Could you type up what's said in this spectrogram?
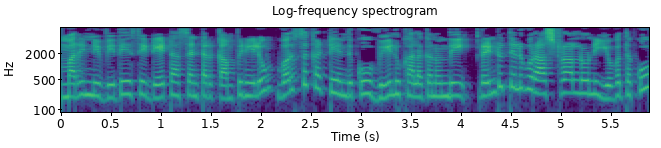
మరిన్ని విదేశీ డేటా సెంటర్ కంపెనీలు వరుస కట్టేందుకు వీలు కలగనుంది. రెండు తెలుగు రాష్ట్రాల్లోని యువతకు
